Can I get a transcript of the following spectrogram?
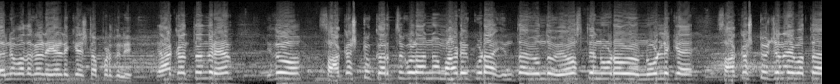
ಧನ್ಯವಾದಗಳನ್ನ ಹೇಳಲಿಕ್ಕೆ ಇಷ್ಟಪಡ್ತೀನಿ. ಯಾಕಂತಂದ್ರೆ ಇದು ಸಾಕಷ್ಟು ಖರ್ಚುಗಳನ್ನು ಮಾಡಿ ಕೂಡ ಇಂಥ ಒಂದು ವ್ಯವಸ್ಥೆ ನೋಡೋ, ನೋಡಲಿಕ್ಕೆ ಸಾಕಷ್ಟು ಜನ ಇವತ್ತು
